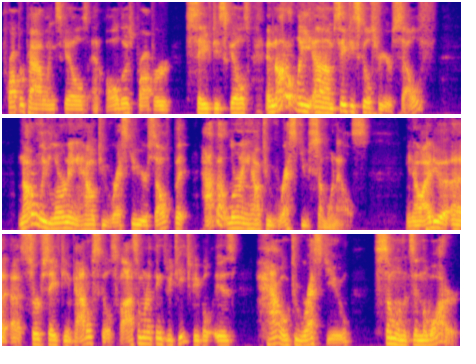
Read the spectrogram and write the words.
proper paddling skills and all those proper safety skills, and not only um, safety skills for yourself, not only learning how to rescue yourself, but how about learning how to rescue someone else? You know, I do a, a surf safety and paddle skills class, and one of the things we teach people is how to rescue someone that's in the water.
